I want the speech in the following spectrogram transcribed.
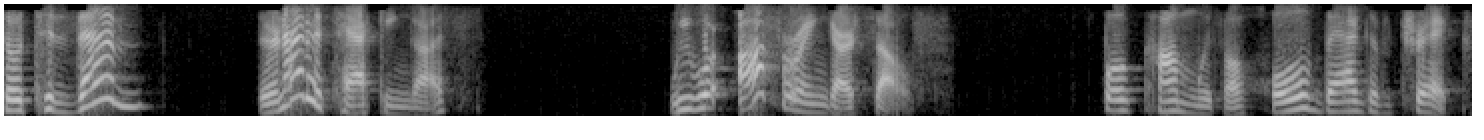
So to them, they're not attacking us. We were offering ourselves. People come with a whole bag of tricks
